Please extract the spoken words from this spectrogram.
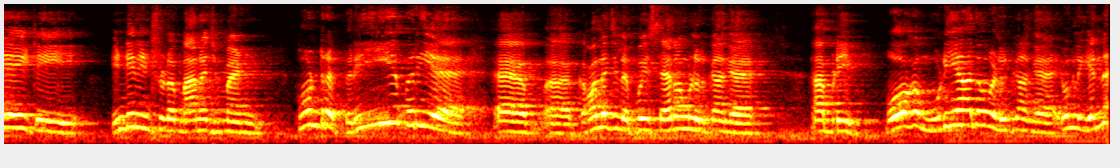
IIT Indian institute of management போன்ற பெரிய பெரிய காலேஜில் போய் சேரவங்களும் இருக்காங்க. அப்படி போக முடியாதவங்க இருக்காங்க. இவங்களுக்கு என்ன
